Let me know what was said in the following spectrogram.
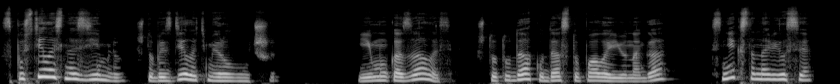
Спустилась на землю, чтобы сделать мир лучше. И ему казалось, что туда, куда ступала ее нога, снег становился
